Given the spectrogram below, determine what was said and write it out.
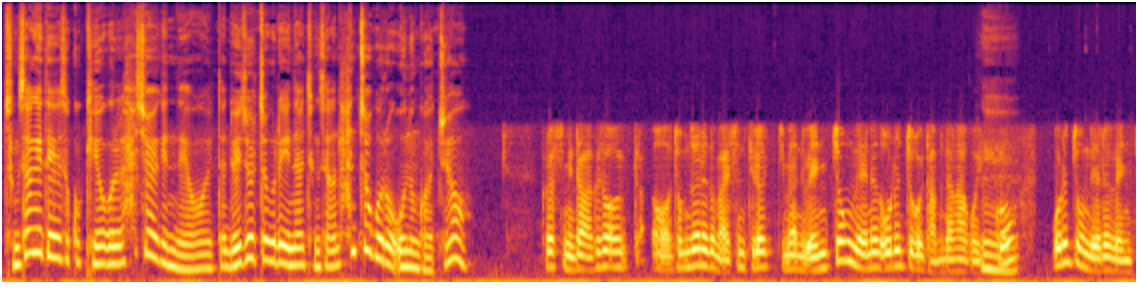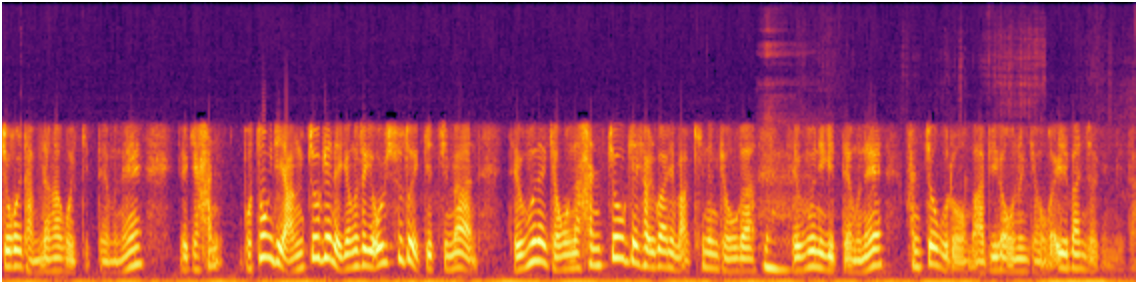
증상에 대해서 꼭 기억을 하셔야겠네요. 일단 뇌졸중으로 인한 증상은 한쪽으로 오는 거죠? 그렇습니다. 그래서 어, 좀 전에도 말씀드렸지만 왼쪽 뇌는 오른쪽을 담당하고 있고 음. 오른쪽 뇌는 왼쪽을 담당하고 있기 때문에 이렇게 한 보통 이제 양쪽의 뇌경색이 올 수도 있겠지만 대부분의 경우는 한쪽의 혈관이 막히는 경우가 음. 대부분이기 때문에 한쪽으로 마비가 오는 경우가 일반적입니다.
